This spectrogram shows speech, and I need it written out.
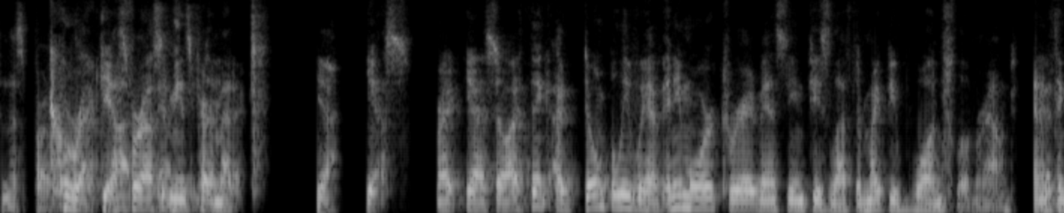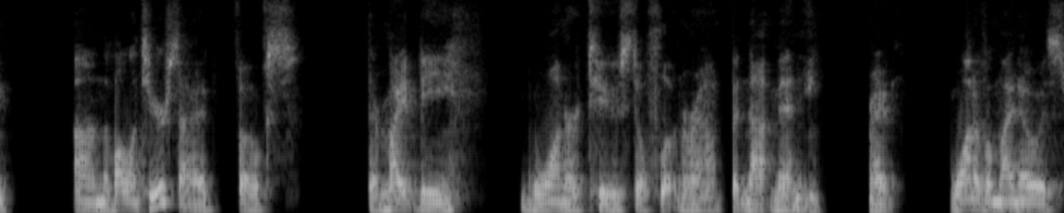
in this part. Correct. Yes, for us it means paramedic. Yeah. Yes. Right. Yeah. So I think I don't believe we have any more career advanced EMTs left. There might be one floating around, and I think on the volunteer side, folks, there might be one or two still floating around, but not many. Mm-hmm. Right. One of them I know is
